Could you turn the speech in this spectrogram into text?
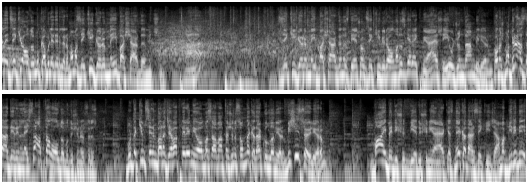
Evet zeki olduğumu kabul edebilirim ama zeki görünmeyi başardığım için. Aha. Zeki görünmeyi başardınız diye çok zeki biri olmanız gerekmiyor. Her şeyi ucundan biliyorum. Konuşma biraz daha derinleşse aptal olduğumu düşünürsünüz. Burada kimsenin bana cevap veremiyor olması avantajını sonuna kadar kullanıyorum. Bir şey söylüyorum. Vay be düşün diye düşünüyor herkes. Ne kadar zekice ama biri bir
